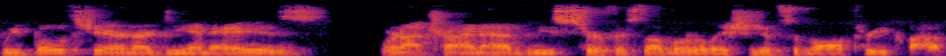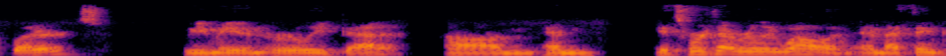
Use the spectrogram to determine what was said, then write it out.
we both share in our DNA is we're not trying to have these surface level relationships with all three cloud players. We made an early bet um, and it's worked out really well. And, and, I think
